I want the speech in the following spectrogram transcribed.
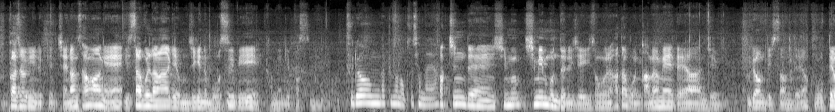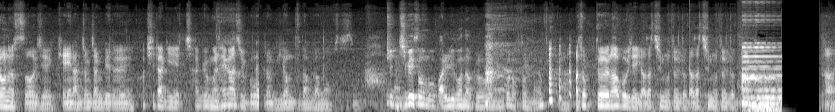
국가적인 이렇게 재난 상황에 일사불란하게 움직이는 모습이 감명 깊었습니다 두려움 같은 건 없으셨나요? 확진된 시민, 시민분들을 이제 이송을 하다 보니 감염에 대한 이제 두려움도 있었는데요. 구급대원으로서 이제 개인 안전 장비를 확실하게 착용을 해가지고 그런 위험 부담감은 없었습니다. 혹시 집에서 뭐 말리거나 그런 건 없었나요? 아, 가족들하고 이제 여자친구들도 여자친구들도 다. 다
